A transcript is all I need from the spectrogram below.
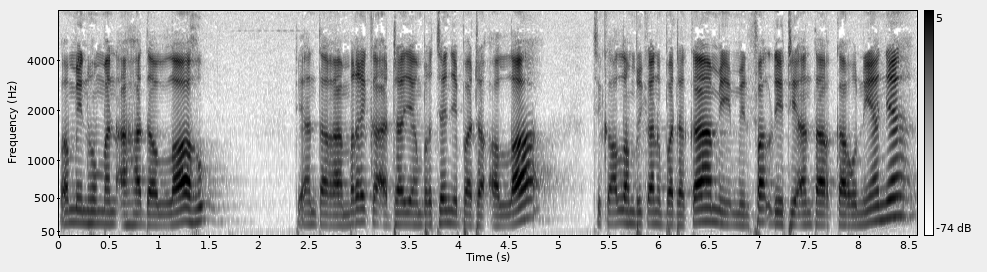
Wa minhum man ahadallahu. Di antara mereka ada yang berjanji pada Allah. Jika Allah memberikan kepada kami min fadli di antara karuniaNya,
